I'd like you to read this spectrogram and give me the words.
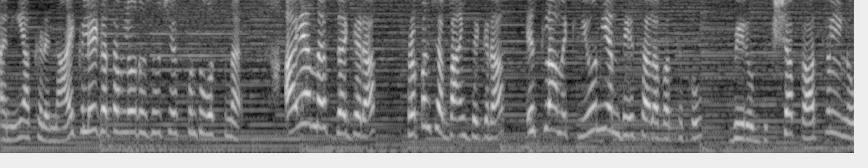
అని అక్కడ నాయకులే గతంలో రుజువు చేసుకుంటూ వస్తున్నారు. ఐఎంఎఫ్ దగ్గర ప్రపంచ బ్యాంక్ దగ్గర ఇస్లామిక్ యూనియన్ దేశాల వద్దకు వీరు భిక్షా పాత్రలను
